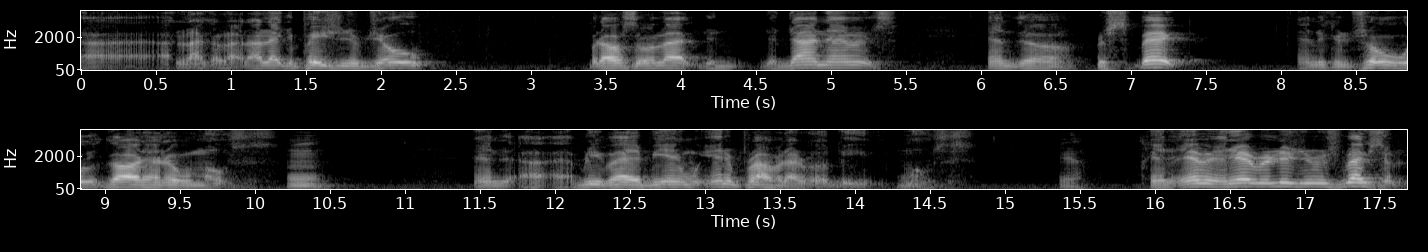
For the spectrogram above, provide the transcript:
I, I like a lot. I like the patience of Job, but I also like the, the dynamics and the respect and the control that God had over Moses. Mm. And I, I believe if I had to be any, any prophet, I'd rather be Moses. Yeah. And every, and every religion respects him.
